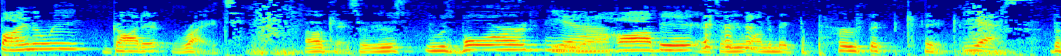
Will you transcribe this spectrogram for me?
finally got it right. Okay, so he was, he was bored, he needed Yeah. a hobby, and so he wanted to make the perfect cake. Yes. The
